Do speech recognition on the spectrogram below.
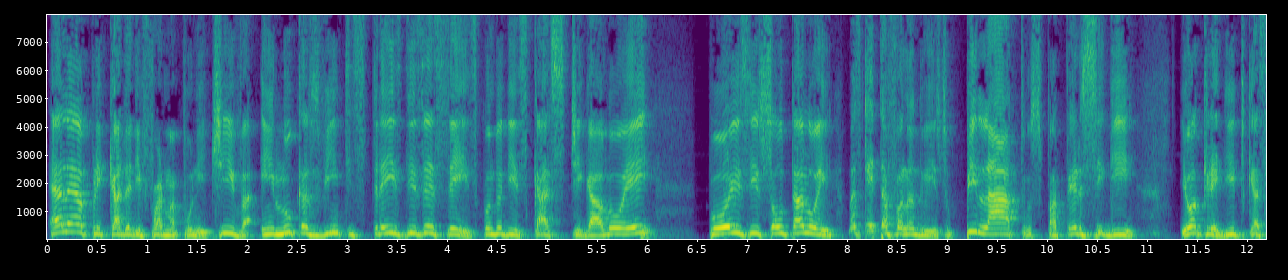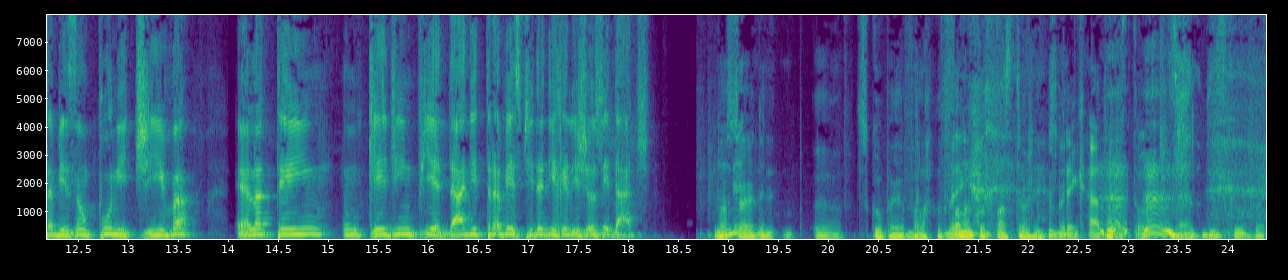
Ela é aplicada de forma punitiva em Lucas 23, 16, quando diz: castigá-lo-ei, pois e soltá-lo-ei. Mas quem está falando isso? Pilatos, para perseguir. Eu acredito que essa visão punitiva ela tem um quê de impiedade travestida de religiosidade. Pastor, uh, desculpa, eu falar, falando com o pastor. Obrigado, pastor. desculpa.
